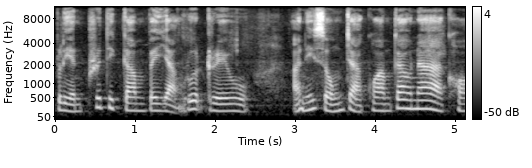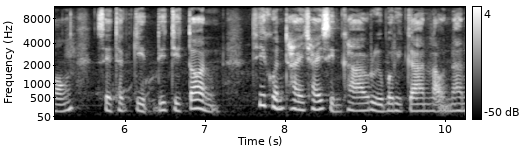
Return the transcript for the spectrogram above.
เปลี่ยนพฤติกรรมไปอย่างรวดเร็ว อันนี้สงสจากความก้าวหน้าของเศรษฐกิจดิจิตอลที่คนไทยใช้สินค้าหรือบริการเหล่านั้น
